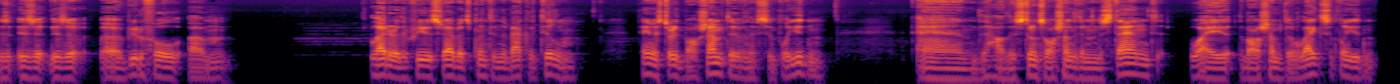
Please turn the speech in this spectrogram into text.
There's, there's a there's a, a beautiful um, letter the previous Rebbe. It's printed in the back of the Tillim. Famous story of Baal Shem Tov and the simple Yidden, and how the students of Baal Shem Tov didn't understand why the Baal Shem Tov liked simple Yidden.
